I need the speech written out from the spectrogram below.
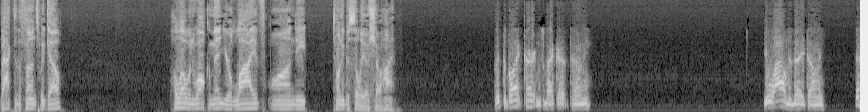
Back to the phones we go. Hello and welcome in. You're live on the Tony Basilio show. Hi. Put the black curtains back up, Tony. You're wild today, Tony.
